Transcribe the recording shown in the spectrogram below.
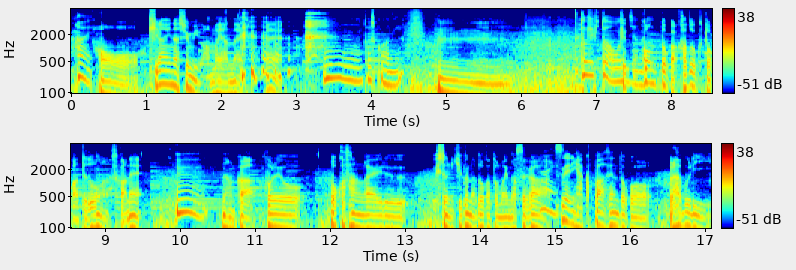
はい。ほう。嫌いな趣味はあんまやんないですよね。うん確かに。うーんという人は多いんじゃない？結婚とか家族とかってどうなんですかね？うん。なんかこれをお子さんがいる人に聞くのはどうかと思いますが、はい。常に100%こうラブリ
